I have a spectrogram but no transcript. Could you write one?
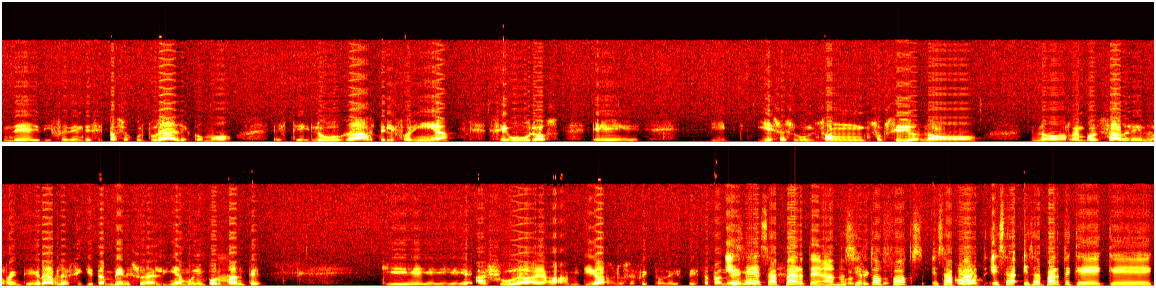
de diferentes espacios culturales como este, luz, gas, telefonía, seguros, eh, y, y, eso es son subsidios no, no reembolsables, no reintegrables, así que también es una línea muy importante que ayuda a, mitigar los efectos de, esta pandemia. Esa esa parte, ¿no? ¿No es cierto, Fox? Esa parte, esa, esa parte que, que,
